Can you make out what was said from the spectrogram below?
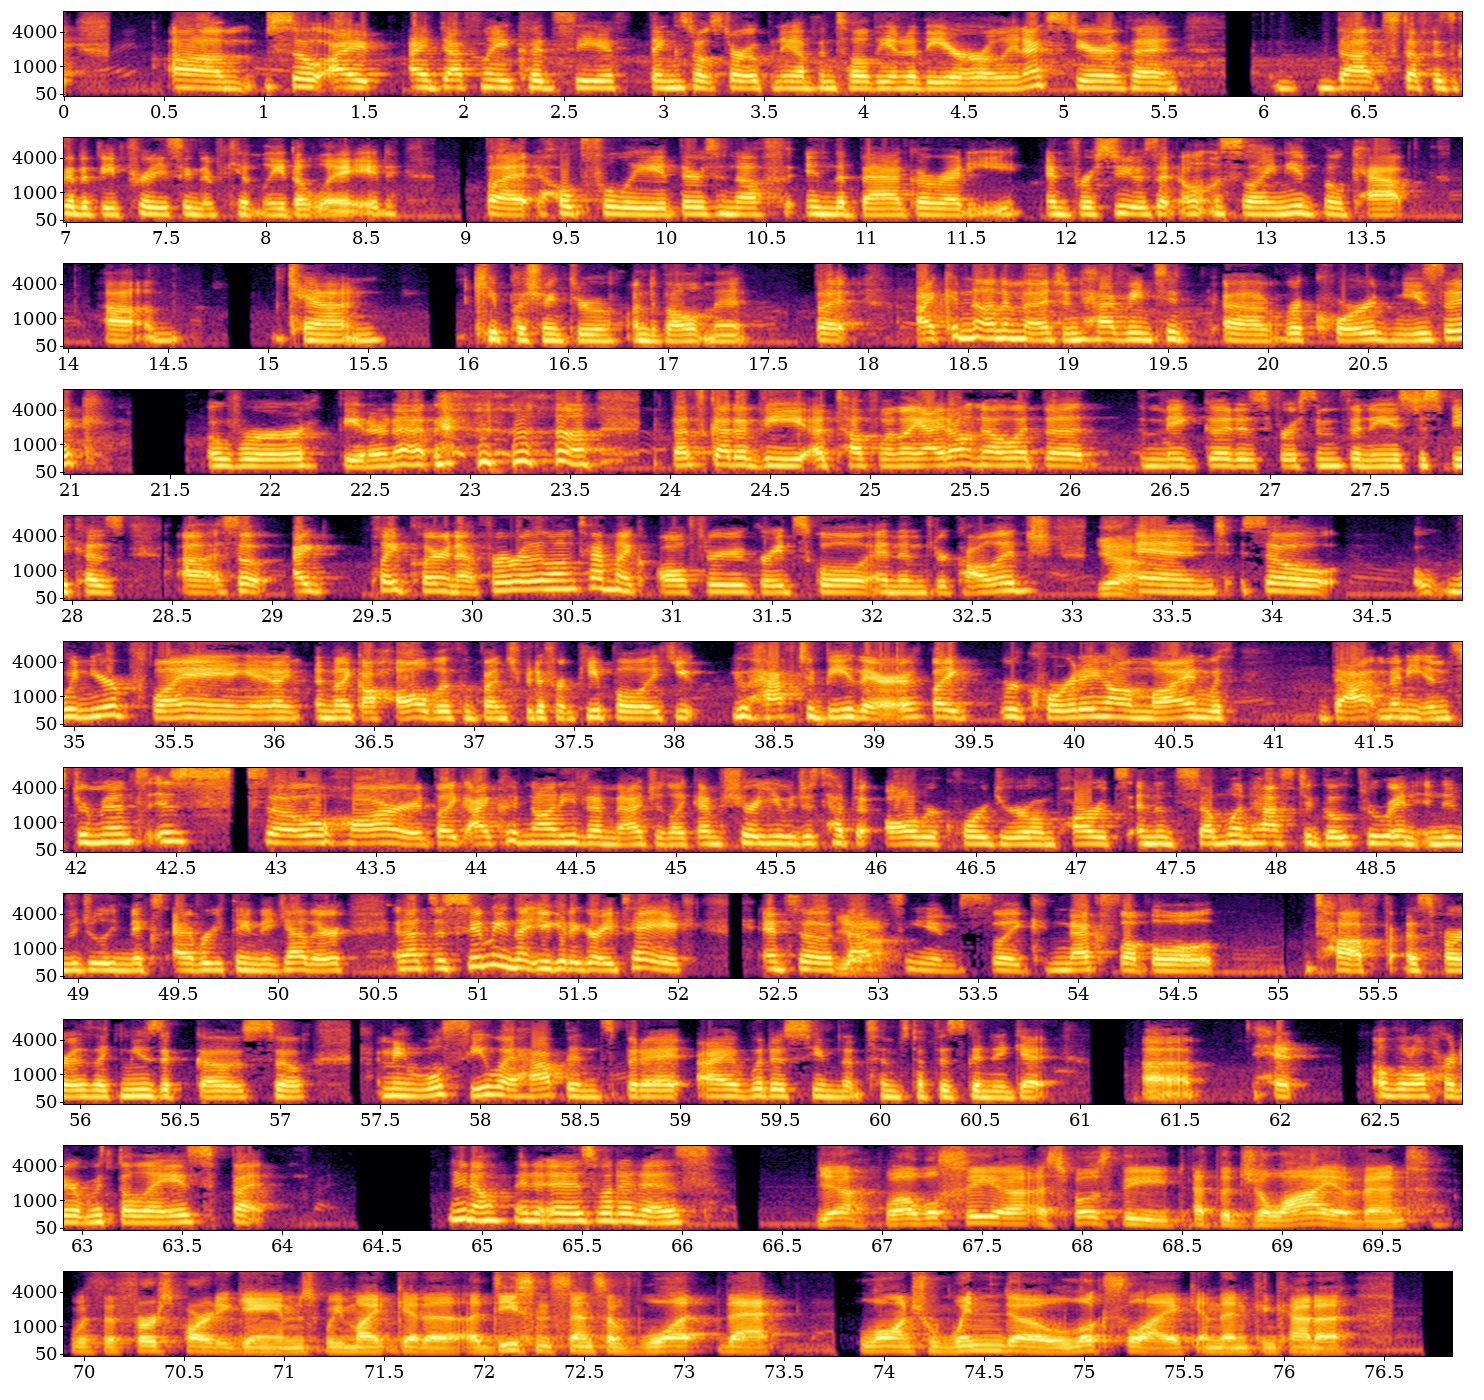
Um, so I I definitely could see if things don't start opening up until the end of the year, early next year, then that stuff is going to be pretty significantly delayed but hopefully there's enough in the bag already. And for studios that don't necessarily need mocap, um, can keep pushing through on development. But I cannot imagine having to uh, record music over the internet. That's got to be a tough one. Like I don't know what the, the make good is for symphonies, just because. Uh, so I played clarinet for a really long time, like all through grade school and then through college. Yeah. And so when you're playing in, in like a hall with a bunch of different people, like you you have to be there. Like recording online with that many instruments is so hard. Like I could not even imagine. Like I'm sure you would just have to all record your own parts and then someone has to go through and individually mix everything together. And that's assuming that you get a great take. And so yeah. that seems like next level tough as far as like music goes. So I mean, we'll see what happens, but I I would assume that some stuff is going to get uh, hit a little harder with delays. But you know, it is what it is. Yeah, well, we'll see. Uh, I suppose the at the July event with the first party games, we might get a, a decent sense of what that launch window looks like, and then can kind of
